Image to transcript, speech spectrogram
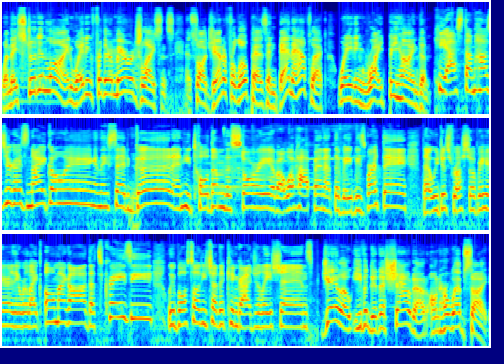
when they stood in line waiting for their marriage license and saw Jennifer Lopez and Ben Affleck waiting right behind them. He asked them, How's your guys' night going? And they said, yeah. Good. And he told them the story about what happened at the baby's birthday that we just rushed over here. They were like, Oh my God, that's crazy. We both told each other congratulations. JLo even did a shout out on her website.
